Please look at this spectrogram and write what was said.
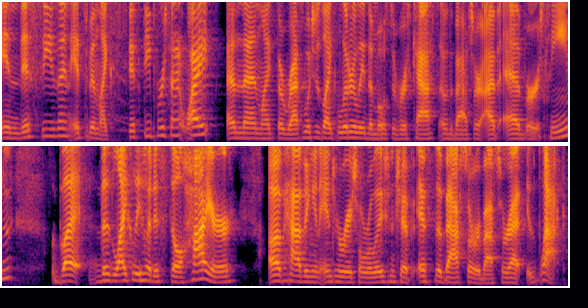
in this season it's been like 50% white and then like the rest which is like literally the most diverse cast of the bachelor I've ever seen but the likelihood is still higher of having an interracial relationship if the bachelor or bachelorette is black.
